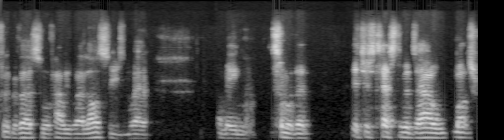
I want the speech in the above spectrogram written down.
flip reversal of how we were last season. Where, I mean, some of the it's just testament to how much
